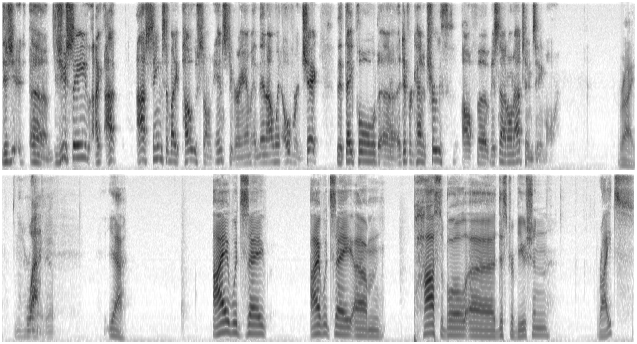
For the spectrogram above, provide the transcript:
did you um, did you see? I I I seen somebody post on Instagram, and then I went over and checked that they pulled uh, a different kind of truth off of. It's not on iTunes anymore. Right. Wow. that, yep. Yeah. I would say I would say um possible uh distribution rights,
